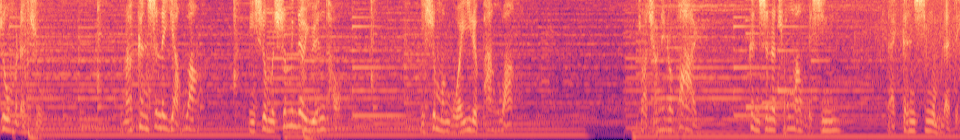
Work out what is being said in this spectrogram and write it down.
是我们的主。我们要更深的仰望，你是我们生命的源头，你是我们唯一的盼望。主啊，求你的话语。更深的充满我们的心，来更新我们的灵，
